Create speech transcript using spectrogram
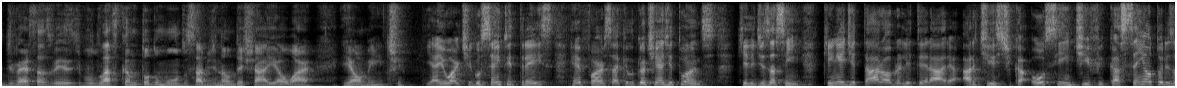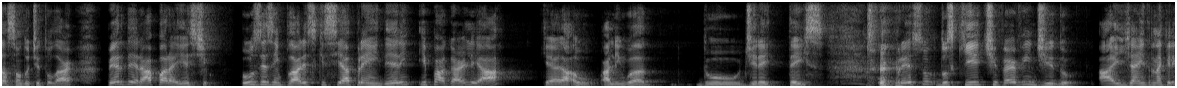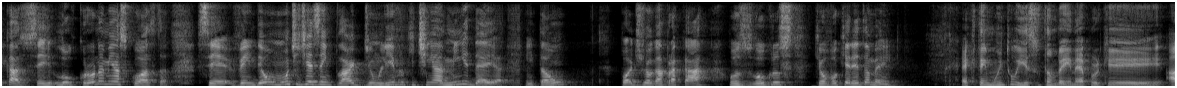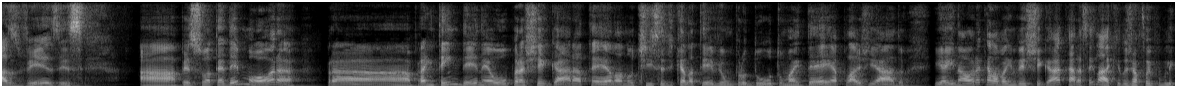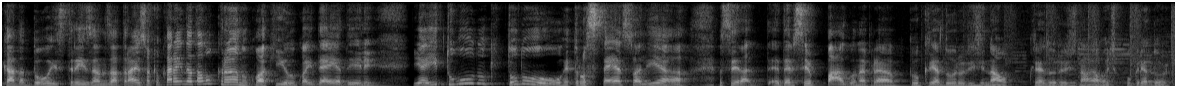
diversas vezes, tipo, lascando todo mundo, sabe? De não deixar ir ao ar realmente. E aí o artigo 103 reforça aquilo que eu tinha dito antes, que ele diz assim: quem editar obra literária, artística ou científica sem autorização do titular, perderá para este os exemplares que se apreenderem e pagar-lhe-á, que é a, a língua do direitês, o preço dos que tiver vendido Aí já entra naquele caso. Você lucrou nas minhas costas. Você vendeu um monte de exemplar de um livro que tinha a minha ideia. Então, pode jogar para cá os lucros que eu vou querer também. É que tem muito isso também, né? Porque às vezes a pessoa até demora para entender, né? Ou para chegar até ela a notícia de que ela teve um produto, uma ideia plagiado. E aí, na hora que ela vai investigar, cara, sei lá, aquilo já foi publicado há dois, três anos atrás, só que o cara ainda tá lucrando com aquilo, com a ideia dele. E aí tudo, todo o retrocesso ali a, será, é, deve ser pago, né, para o criador original. O criador original é ótimo, o criador.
